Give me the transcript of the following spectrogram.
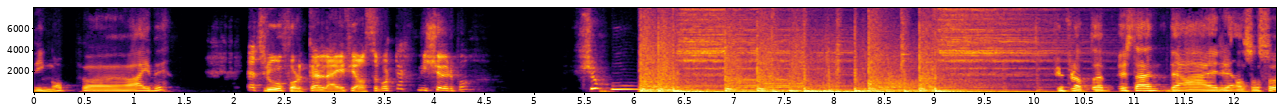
ringe opp Heidi. Jeg tror folk er lei fjaset vårt. jeg. Vi kjører på. Tjoho! Fy flate. Øystein, det er altså så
